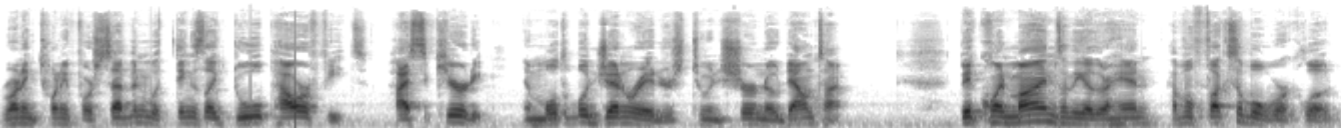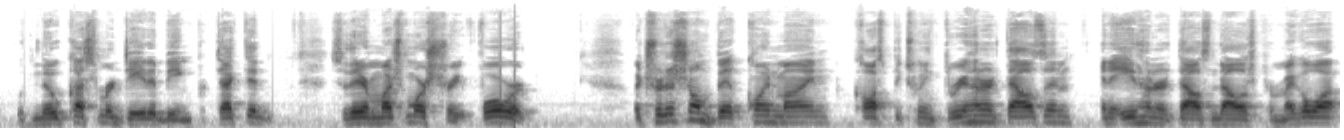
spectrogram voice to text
running 24 7 with things like dual power feeds, high security, and multiple generators to ensure no downtime. Bitcoin mines, on the other hand, have a flexible workload with no customer data being protected, so they are much more straightforward. A traditional Bitcoin mine costs between $300,000 and $800,000 per megawatt,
